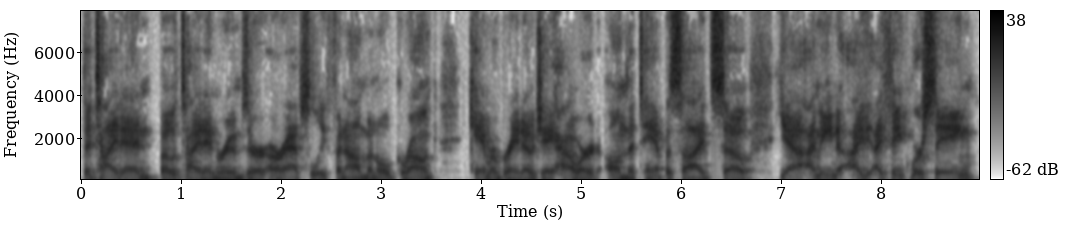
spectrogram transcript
the tight end, both tight end rooms are, are absolutely phenomenal. Gronk, Cameron Brate, OJ Howard on the Tampa side. So yeah, I mean, I, I think we're seeing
